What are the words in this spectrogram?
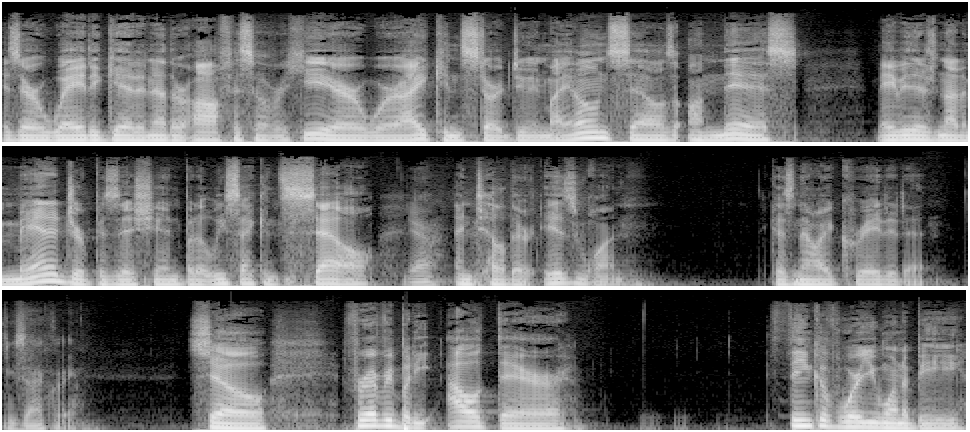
Is there a way to get another office over here where i can start doing my own sales on this maybe there's not a manager position but at least i can sell Yeah. until there is one because now i created it Exactly. so, for everybody out there, think of where you want to be.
